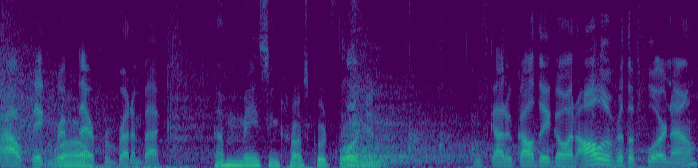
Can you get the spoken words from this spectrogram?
Wow, big rip Wow. there from Bredenbeck. Amazing cross court Point. forehand. Oh. He's got Ugalde going all over the floor now.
